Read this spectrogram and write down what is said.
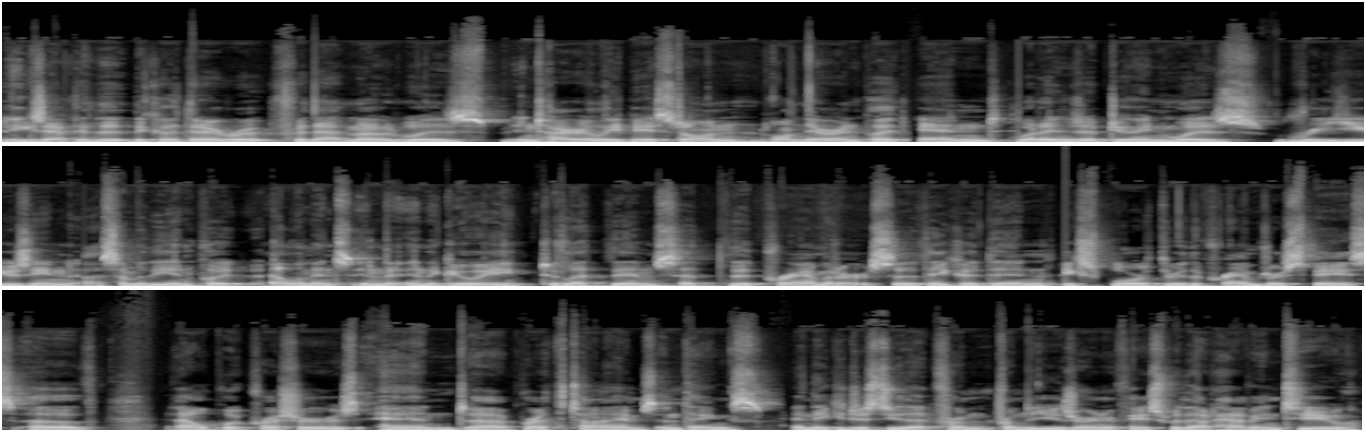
Exactly. The, the code that I wrote for that mode was entirely based on on their input, and what I ended up doing was reusing some of the input elements in the in the GUI to let them set the parameters, so that they could then explore through the parameter space of output pressures and uh, breath times and things, and they could just do that from from the user interface without having to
